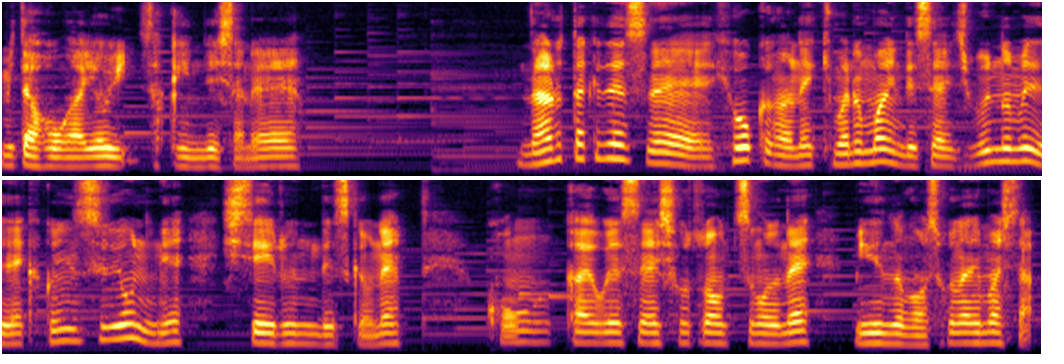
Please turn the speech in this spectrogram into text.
見た方が良い作品でしたね。なるだけですね、評価がね、決まる前にですね、自分の目でね、確認するようにね、しているんですけどね、今回はですね、仕事の都合でね、見るのが遅くなりました。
